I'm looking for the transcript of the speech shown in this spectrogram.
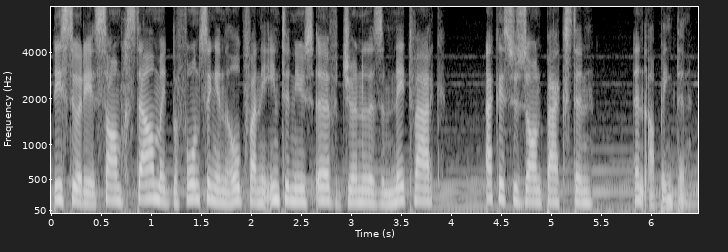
Die storie is saamgestel met befondsing en hulp van die Internews Earth Journalism Netwerk. Ek is Susan Paxton in Appington.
